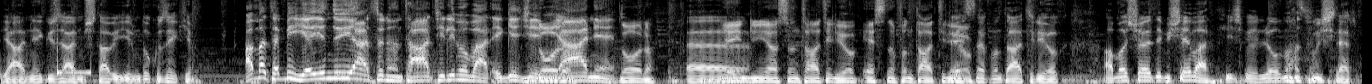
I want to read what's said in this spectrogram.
Ya ne güzelmiş tabii 29 Ekim. Ama tabii yayın dünyasının tatili mi var Egeciğim Doğru. yani. Doğru. Ee, Yayın dünyasının tatili yok, esnafın tatili yok. Esnafın tatili yok. Ama şöyle de bir şey var. Hiç belli olmaz bu işler.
